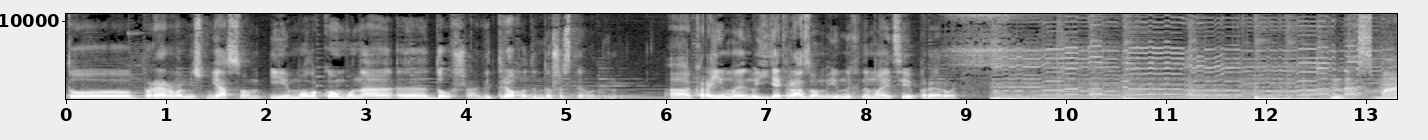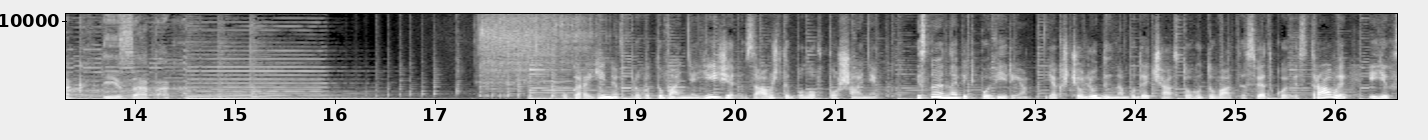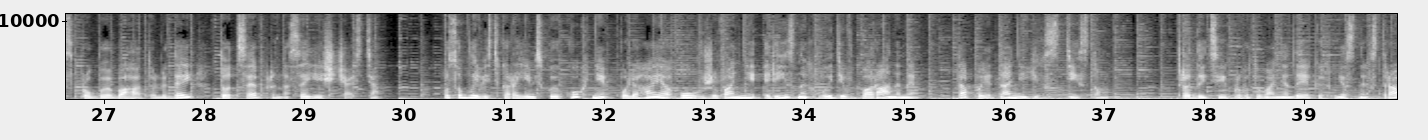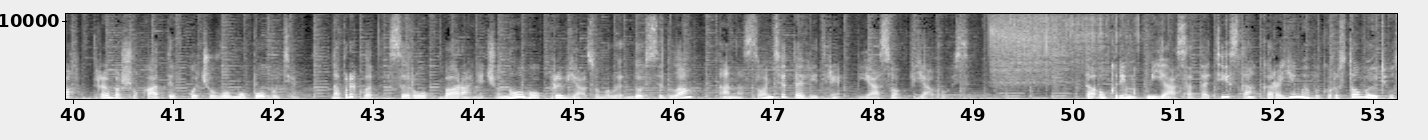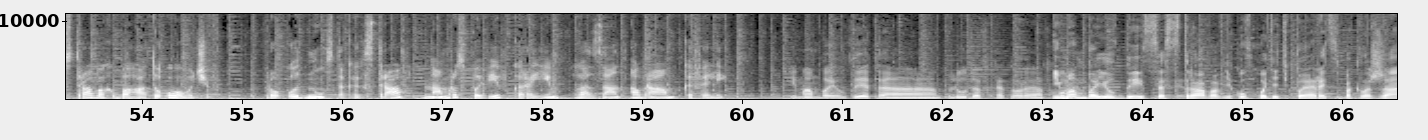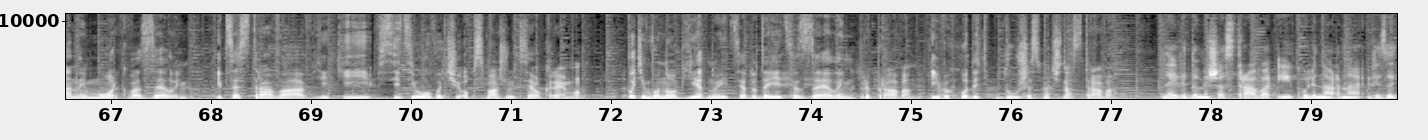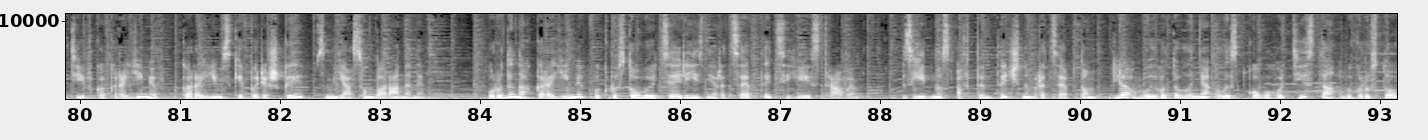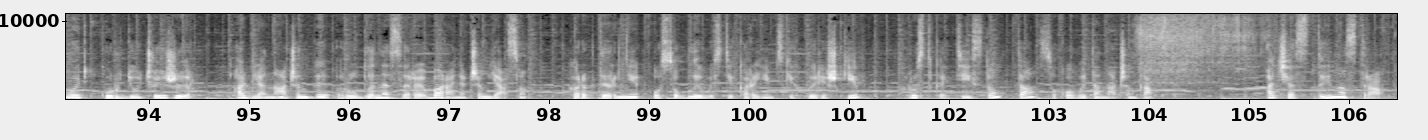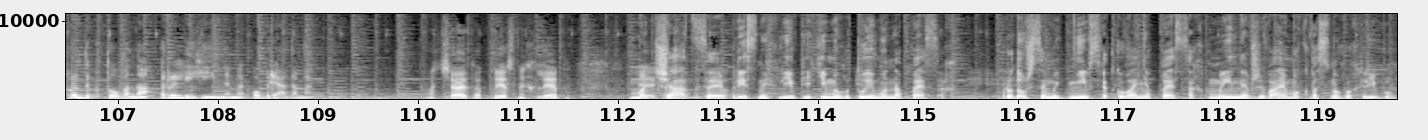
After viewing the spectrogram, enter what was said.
То перерва між м'ясом і молоком вона е, довша від 3 годин до 6 годин. А країми ну, їдять разом і в них немає цієї перерви. На смак і запах. У караїмів приготування їжі завжди було в пошані. Існує навіть повір'я: якщо людина буде часто готувати святкові страви і їх спробує багато людей, то це принесе їй щастя. Особливість караїмської кухні полягає у вживанні різних видів баранини та поєднанні їх з тістом. Традиції приготування деяких м'ясних страв треба шукати в кочовому побуті. Наприклад, сиру баранячу ногу прив'язували до сідла, а на сонці та вітрі м'ясо в'ялилось. Та окрім м'яса та тіста, караїми використовують у стравах багато овочів. Про одну з таких страв нам розповів караїм Газан Авраам Кефелі. Имам Байлды – это блюдо, в которое входит... Імам Байлди це страва, в яку входять перець, баклажани, морква, зелень. І це страва, в якій всі ці овочі обсмажуються окремо. Потім воно об'єднується, додається зелень, приправа, і виходить дуже смачна страва. Найвідоміша страва і кулінарна візитівка караїмів караїмські пиріжки з м'ясом баранини. У родинах караїмів використовуються різні рецепти цієї страви. Згідно з автентичним рецептом, для виготовлення листкового тіста використовують курдючий жир, а для начинки рублене сире бараняче м'ясо. Характерні особливості караїмських пиріжків хрустке тісто та соковита начинка. А частина страв продиктована релігійними обрядами. Это пресный хлеб. Матча Е, це прісний хліб, який ми готуємо на песах. Продовж семи днів святкування Песах ми не вживаємо квасного хлібу.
